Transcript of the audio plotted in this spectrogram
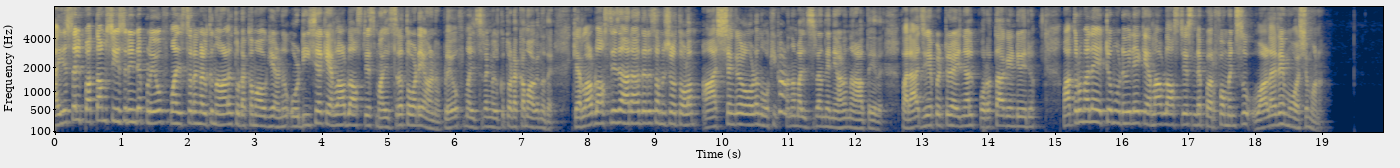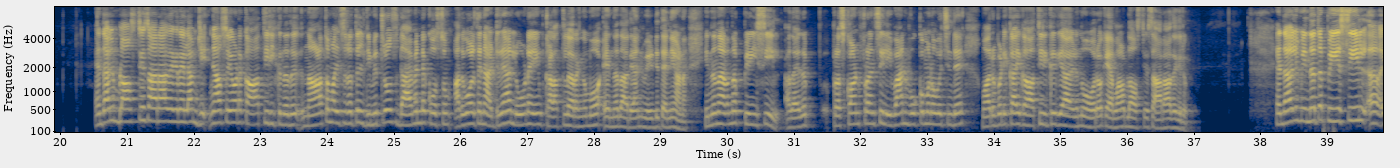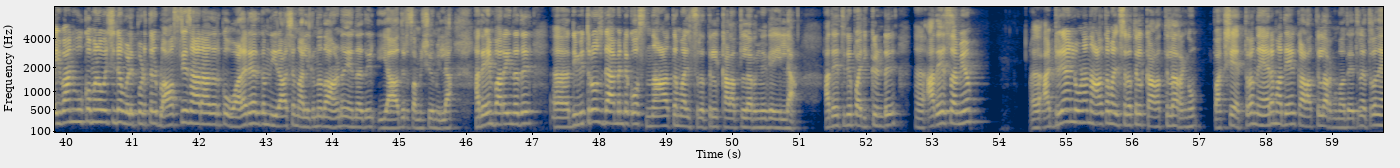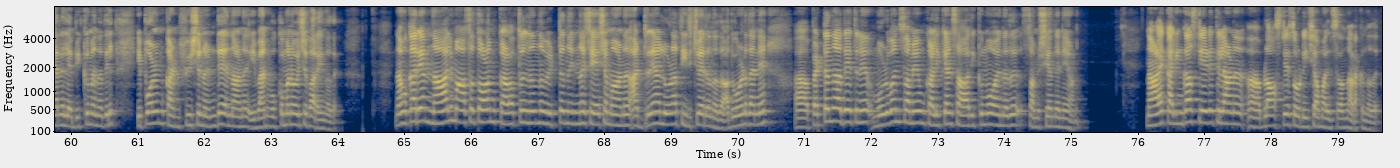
I S L പത്താം സീസണിന്റെ play off മത്സരങ്ങൾക്ക് നാളെ തുടക്കമാവുകയാണ്. ഒഡീഷ കേരള ബ്ലാസ്റ്റേഴ്സ് മത്സരത്തോടെയാണ് പ്ലേ ഓഫ് മത്സരങ്ങൾക്ക് തുടക്കമാകുന്നത്. കേരള ബ്ലാസ്റ്റേഴ്സ് ആരാധകരെ സംബന്ധിച്ചിടത്തോളം ആശങ്കകളോടെ നോക്കിക്കാണുന്ന മത്സരം തന്നെയാണ് നാളത്തേത്. പരാജയപ്പെട്ടു കഴിഞ്ഞാൽ പുറത്താകേണ്ടി വരും. മാത്രമല്ല ഏറ്റവും ഒടുവിലെ കേരള ബ്ലാസ്റ്റേഴ്സിന്റെ പെർഫോമൻസ് വളരെ മോശമാണ്. എന്തായാലും ബ്ലാസ്റ്റേഴ്സ് ആരാധകരെല്ലാം ജിജ്ഞാസയോടെ കാത്തിരിക്കുന്നത്. നാളത്തെ മത്സരത്തിൽ ദിമിത്രോസ് ഡയമൻഡക്കോസും അതുപോലെ തന്നെ അഡ്രിയാൻ ലൂണയും കളത്തിലിറങ്ങുമോ എന്നത് അറിയാൻ വേണ്ടി തന്നെയാണ്. ഇന്ന് നടന്ന പി സിയിൽ അതായത് പ്രസ് കോൺഫറൻസിൽ ഇവാൻ വൂക്കമണോവിച്ചിന്റെ മറുപടിക്കായി കാത്തിരിക്കുകയായിരുന്നു ഓരോ കേരള ബ്ലാസ്റ്റേഴ്സ് ആരാധകരും. എന്തായാലും ഇന്നത്തെ പി സിയിൽ ഇവാൻ വൂക്കോമനോവിച്ചിന്റെ വെളിപ്പെടുത്തൽ ബ്ലാസ്റ്റേഴ്സ് ആരാധകർക്ക് വളരെയധികം നിരാശ നൽകുന്നതാണ് എന്നതിൽ യാതൊരു സംശയവുമില്ല. അദ്ദേഹം പറയുന്നത് ദിമിത്രോസ് ഡാമന്റെ കോസ് നാളത്തെ മത്സരത്തിൽ കളത്തിലിറങ്ങുകയില്ല. അദ്ദേഹത്തിന് പരിക്കുണ്ട്. അതേസമയം അഡ്രിയാൻ ലൂണ നാളത്തെ മത്സരത്തിൽ കളത്തിലിറങ്ങും. പക്ഷേ എത്ര നേരം അദ്ദേഹം കളത്തിലിറങ്ങും? അദ്ദേഹത്തിന് എത്ര നേരം ലഭിക്കും എന്നതിൽ ഇപ്പോഴും കൺഫ്യൂഷൻ ഉണ്ട് എന്നാണ് ഇവാൻ വുക്കുമനോവിച്ച് പറയുന്നത്. നമുക്കറിയാം നാല് മാസത്തോളം കളത്തിൽ നിന്ന് വിട്ടു നിന്ന ശേഷമാണ് അഡ്രിയാൻ ലൂണ തിരിച്ചു വരുന്നത്. അതുകൊണ്ട് തന്നെ പെട്ടെന്ന് അദ്ദേഹത്തിന് മുഴുവൻ സമയവും കളിക്കാൻ സാധിക്കുമോ എന്നത് സംശയം തന്നെയാണ്. നാളെ കലിംഗ സ്റ്റേഡിയത്തിലാണ് ബ്ലാസ്റ്റേഴ്സ് ഒഡീഷ മത്സരം നടക്കുന്നത്.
